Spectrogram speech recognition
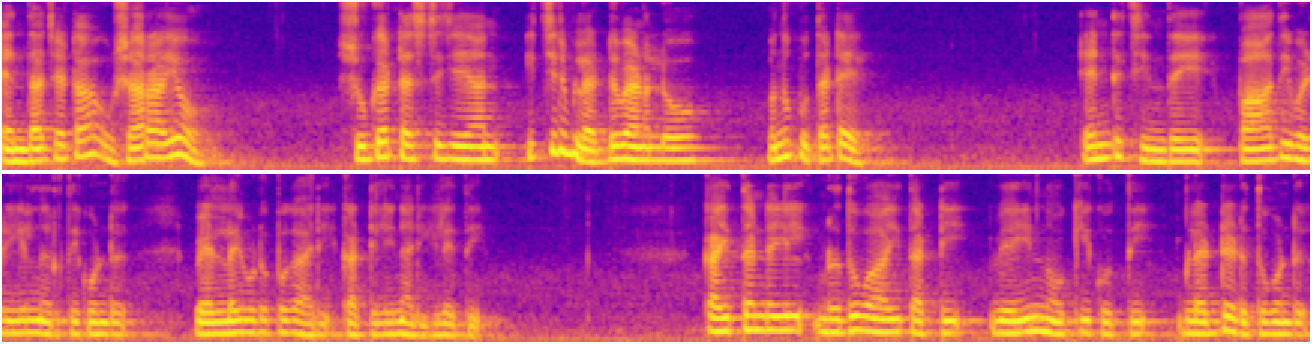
എന്താ ചേട്ടാ ഉഷാറായോ? ഷുഗർ ടെസ്റ്റ് ചെയ്യാൻ ഇച്ചിരി ബ്ലഡ് വേണമല്ലോ ഒന്ന് കുത്തട്ടെ? എന്റെ ചിന്തയെ പാതി വഴിയിൽ നിർത്തിക്കൊണ്ട് വെള്ളയുടുപ്പുകാരി കട്ടിലിനരികിലെത്തി. കൈത്തണ്ടയിൽ മൃദുവായി തട്ടി വെയിൻ നോക്കി കുത്തി ബ്ലഡ് എടുത്തുകൊണ്ട്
